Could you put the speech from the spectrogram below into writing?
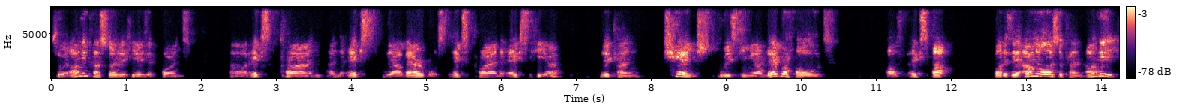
So we only consider here the point uh, X prime and X, they are variables, X prime and X here. They can change within a neighborhood of X bar, but they only also can only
